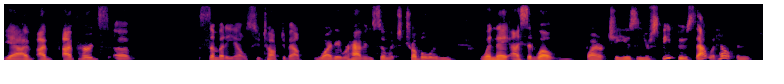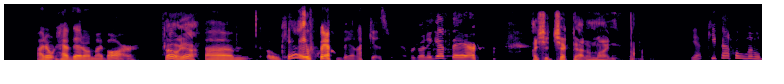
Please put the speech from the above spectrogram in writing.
Yeah, I've I've I've heard uh, somebody else who talked about why they were having so much trouble, and when they, I said, well, why aren't you using your speed boost? That would help, and I don't have that on my bar. Oh yeah. Um, okay, well then I guess you're gonna get there. I should check that on mine. Yep, keep that whole little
